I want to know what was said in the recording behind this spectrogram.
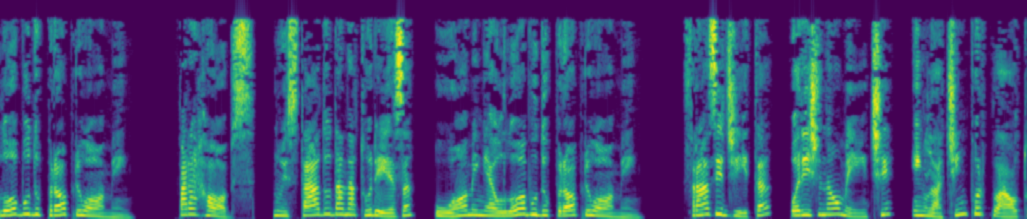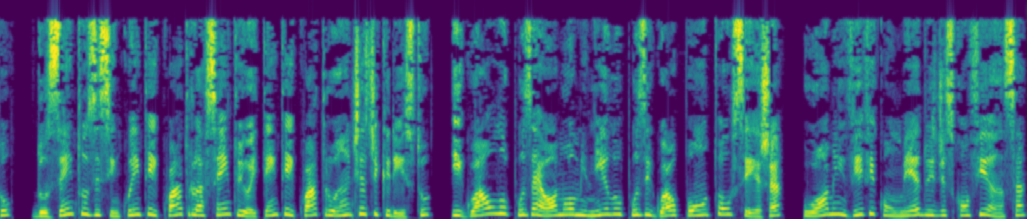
Lobo do próprio homem. Para Hobbes, no estado da natureza, o homem é o lobo do próprio homem. Frase dita, originalmente, em latim por Plauto, 254 a 184 a.C., igual lupus é homo homini lupus igual ponto ou seja, o homem vive com medo e desconfiança,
